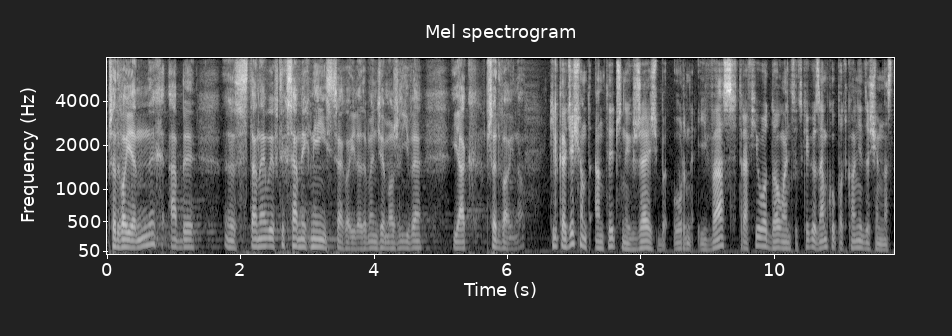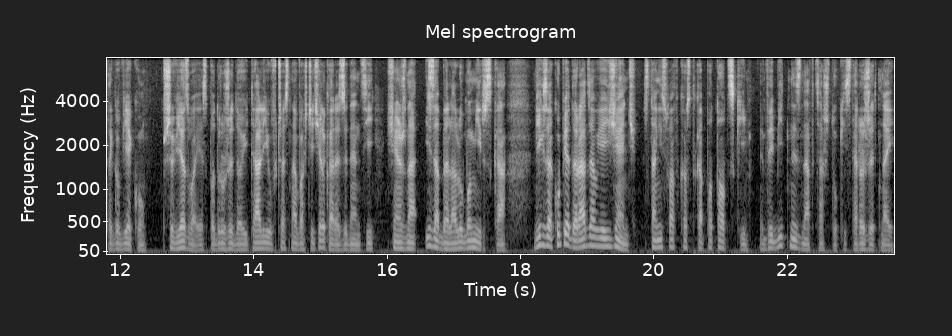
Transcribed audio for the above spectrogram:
przedwojennych, aby e, stanęły w tych samych miejscach, o ile to będzie możliwe, jak przed wojną. Kilkadziesiąt antycznych rzeźb, urn i was trafiło do łańcuckiego zamku pod koniec XVIII wieku. Przywiozła je z podróży do Italii ówczesna właścicielka rezydencji, księżna Izabela Lubomirska. W ich zakupie doradzał jej zięć, Stanisław Kostka-Potocki, wybitny znawca sztuki starożytnej.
